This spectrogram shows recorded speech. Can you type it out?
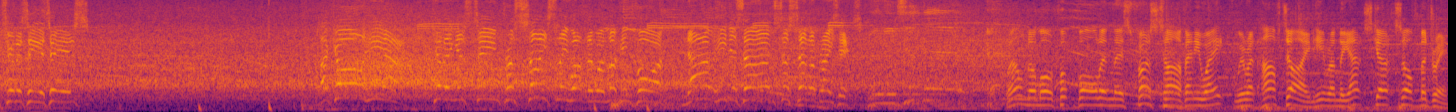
Opportunity it is. A goal here, giving his team precisely what they were looking for. Now he deserves to celebrate it. Well, no more football in this first half anyway. We're at half-time here on the outskirts of Madrid.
